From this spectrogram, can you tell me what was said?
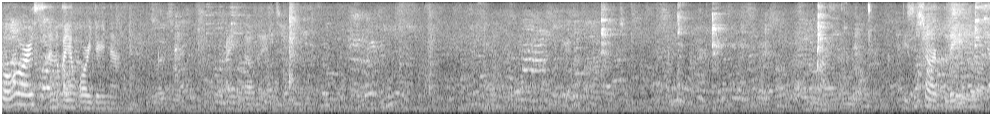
course, ano kayang order na? I love it. This is our place.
